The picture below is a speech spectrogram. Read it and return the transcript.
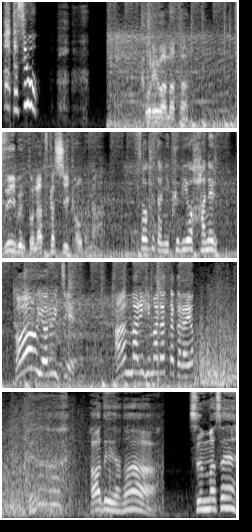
私を？これはまた随分と懐かしい顔だな。即座に首をはねる。おう夜市。あんまり暇だったからよ派手やな。すんません。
